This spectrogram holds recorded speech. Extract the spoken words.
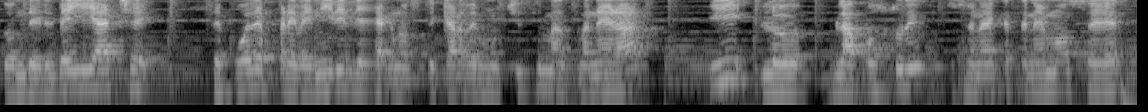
donde el VIH se puede prevenir y diagnosticar de muchísimas maneras y la postura institucional que tenemos es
